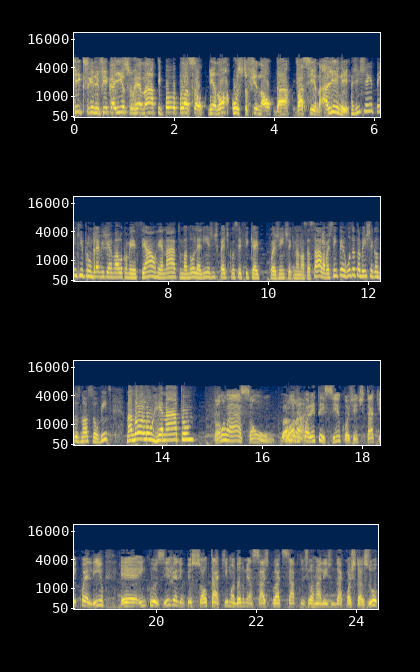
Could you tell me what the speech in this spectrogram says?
que, que significa isso, Renato, e população? Menor custo final da vacina. Aline. A gente tem que ir para um breve intervalo comercial. Renato, Manolo, Aline, a gente pede que você fique aí com a gente aqui na nossa sala, mas tem pergunta também chegando dos nossos ouvintes. Manolo, Renato. Vamos lá, são 9h45, a gente está aqui com o Elinho. É, inclusive, Elinho, o pessoal está aqui mandando mensagem para o WhatsApp do jornalismo da Costa Azul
